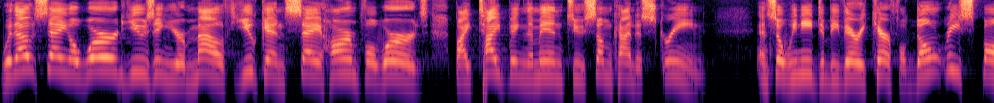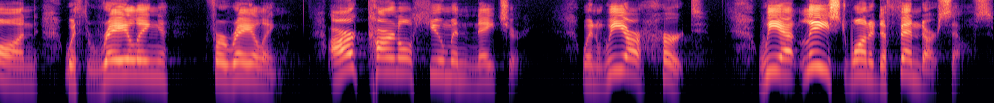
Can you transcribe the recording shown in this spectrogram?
without saying a word using your mouth, you can say harmful words by typing them into some kind of screen. And so we need to be very careful. Don't respond with railing for railing. Our carnal human nature, when we are hurt, we at least want to defend ourselves.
